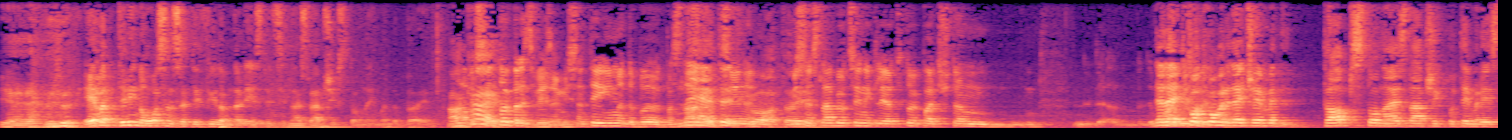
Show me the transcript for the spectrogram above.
Je, Je pa 83 film na lestvici najslabših 100 na IMDB-ju. Okay. okay. To je brez veze, mislim, te ima, da bo pa slabe Ne, ocene. tako, to je- Mislim, slabe ocene gledati, to je pač tam. Ne, ne, tako, tako moram reči, če je med top 100 najslabših, potem res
